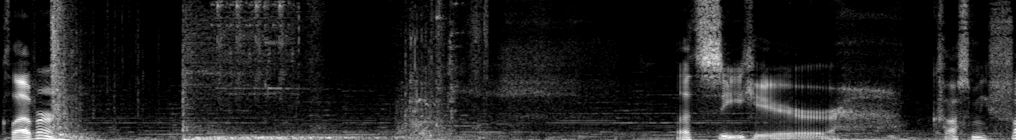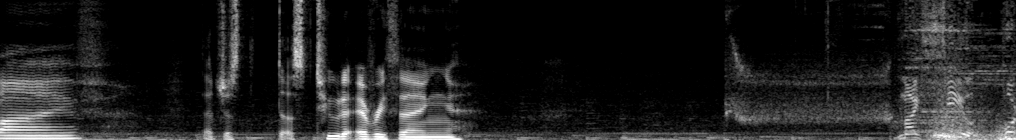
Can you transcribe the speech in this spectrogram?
Clever. Let's see here. Cost me five. That just does two to everything. My seal for.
